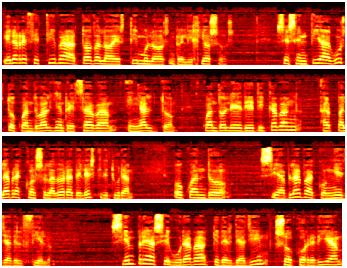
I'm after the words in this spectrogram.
Era receptiva a todos los estímulos religiosos. Se sentía a gusto cuando alguien rezaba en alto cuando le dedicaban a palabras consoladoras de la Escritura o cuando se hablaba con ella del cielo. Siempre aseguraba que desde allí socorrería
